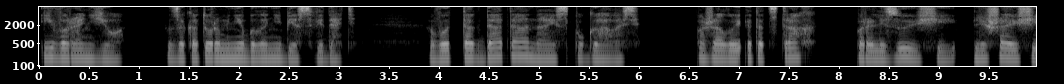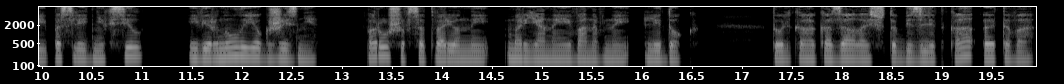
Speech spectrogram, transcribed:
и воронье, за которым не было небес видать. Вот тогда-то она испугалась. Пожалуй, этот страх, парализующий, лишающий последних сил, и вернул ее к жизни, порушив сотворенный Марьяной Ивановной ледок. Только оказалось, что без ледка этого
